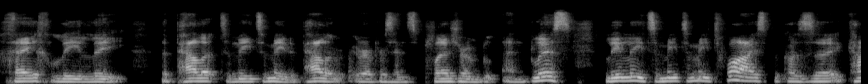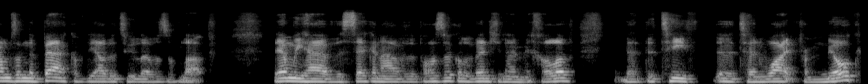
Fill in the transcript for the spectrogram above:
Chech li li the palate to me to me. The palate represents pleasure and, and bliss. Lili to me to me twice because uh, it comes on the back of the other two levels of love. Then we have the second half of the possible eventually that the teeth uh, turn white from milk.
